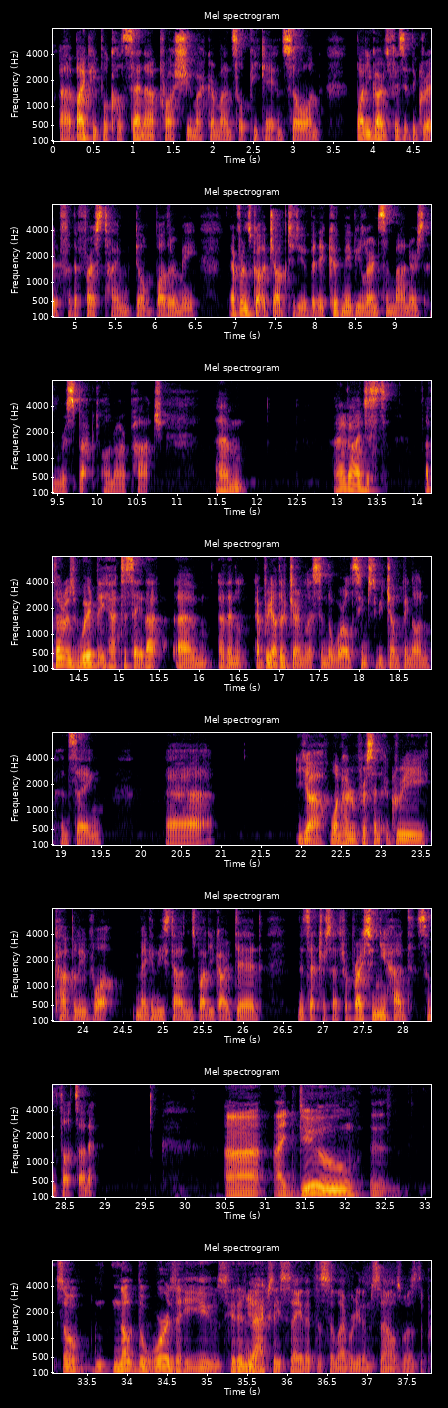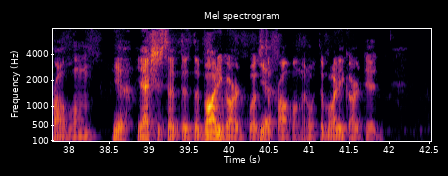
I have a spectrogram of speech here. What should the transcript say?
uh, by people called Senna, Prost, Schumacher, Mansell, Piquet, and so on. Bodyguards visit the grid for the first time. Don't bother me. Everyone's got a job to do, but they could maybe learn some manners and respect on our patch. Um, I don't know. I just I thought it was weird that he had to say that. Um, and then every other journalist in the world seems to be jumping on and saying, uh, yeah, 100% agree. Can't believe what Megan Thee Stallion's bodyguard did, etc., etc. Bryson, you had some thoughts on it. Uh, I do. Uh, so note the words that he used. He didn't yeah. actually say that the celebrity themselves was the problem. Yeah. He actually said that the bodyguard was yeah. the problem and what the bodyguard did.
